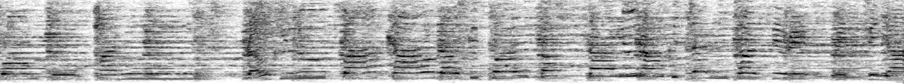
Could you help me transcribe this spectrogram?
ความผูกพัน เราคือลูกฟ้าขาว เราคือความสดใส เราคือจันทศิริวิทยา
